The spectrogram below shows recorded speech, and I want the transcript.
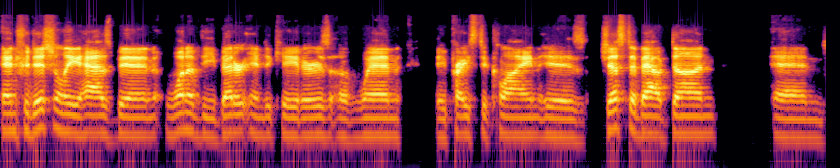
And traditionally has been one of the better indicators of when a price decline is just about done and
